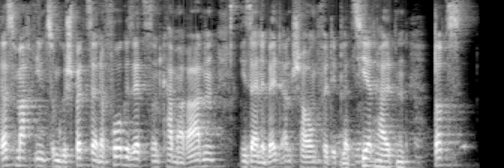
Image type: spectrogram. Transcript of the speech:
Das macht ihn zum Gespött seiner Vorgesetzten und Kameraden, die seine Weltanschauung für deplatziert halten. Doss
